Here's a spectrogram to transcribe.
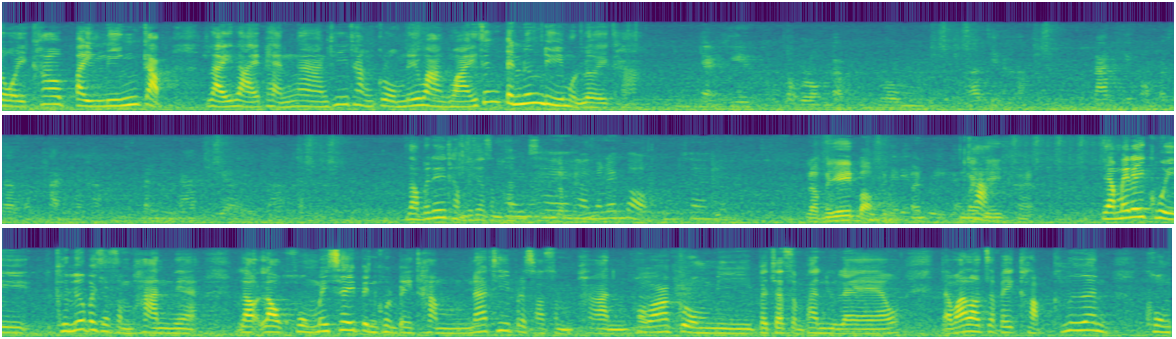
โดยเข้าไปลิงก์กับหลาย ๆ แผนงานที่ทางกรมได้วางไว้ ซึ่งเป็นเรื่องดีหมดเลยค่ะ อย่างที่ตกลงกับกรมสุขภาพจิตครับหน้าที่ของประชาสัมพันธ์นะครับมันมีหน้าที่อะไรบ้างครับเราไม่ได้ทำประชาสัมพันธ์นะใช่ค่ะไม่ได้บอกใช่ค่ะเราไม่ได้บอกไม่ได้คุยกันไม่ได้ค่ะ ยังไม่ได้คุยคือเรื่องประชาสัมพันธ์เนี่ยเราเราคงไม่ใช่เป็นคนไปทำหน้าที่ประชาสัมพันธ์ เพราะว่ากรมมีประชาสัมพันธ์อยู่แล้ว แต่ว่าเราจะไปขับเคลื่อนโครง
